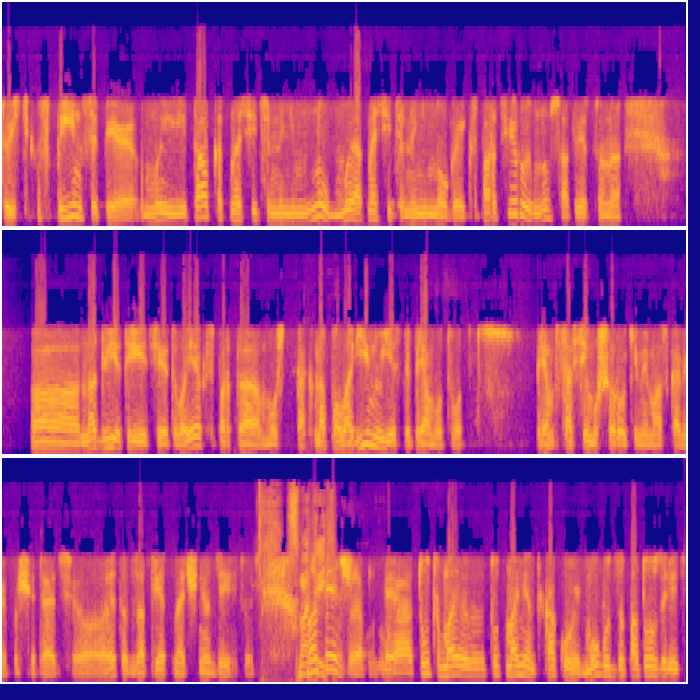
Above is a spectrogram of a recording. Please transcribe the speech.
То есть, в принципе, мы и так относительно, ну, мы относительно немного экспортируем, ну, соответственно, э, на две трети этого экспорта, может так, наполовину, если прям вот, вот прям совсем широкими мазками посчитать, э, этот запрет начнет действовать. Смотрите. Но опять же, тут, тут момент какой? Могут заподозрить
